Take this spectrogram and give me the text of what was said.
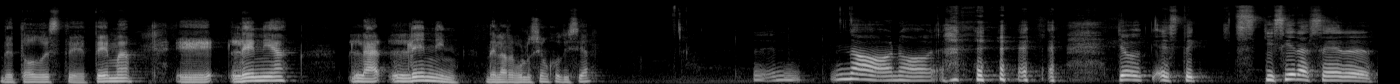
de todo este tema. Eh, Lenia, la Lenin de la Revolución Judicial. Mm, no, no. Yo este, quisiera ser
